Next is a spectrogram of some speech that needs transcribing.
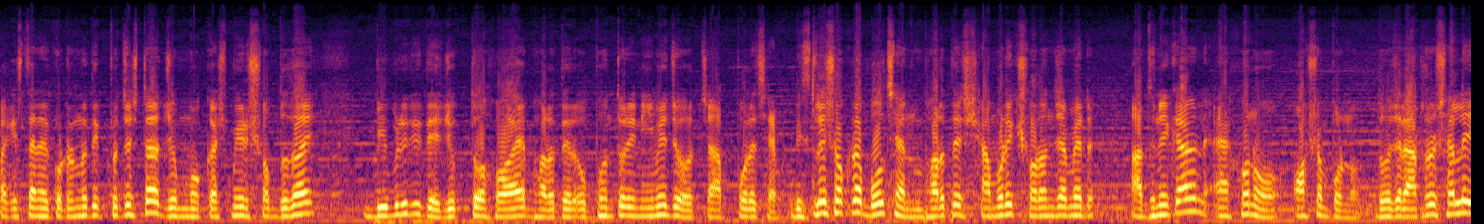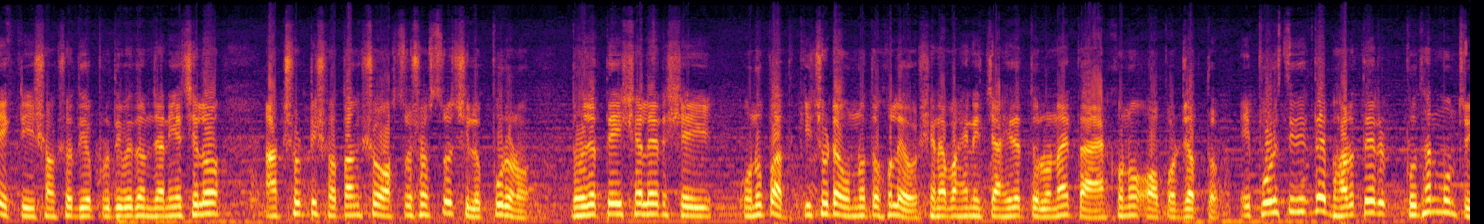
পাকিস্তানের কূটনৈতিক প্রচেষ্টা জম্মু কাশ্মীর শব্দদ্বয় বিবৃতিতে যুক্ত হওয়ায় ভারতের অভ্যন্তরীণ ইমেজও চাপ পড়েছে। বিশ্লেষকরা বলছেন, ভারতের সামরিক সরঞ্জামের আধুনিকায়ন এখনও অসম্পূর্ণ। দু হাজার আঠারো সালে একটি সংসদীয় প্রতিবেদন জানিয়েছিল, আটষট্টি শতাংশ অস্ত্রশস্ত্র ছিল পুরনো। দু হাজার তেইশ সালের সেই অনুপাত কিছুটা উন্নত হলেও সেনাবাহিনীর চাহিদার তুলনায় তা এখনও অপর্যাপ্ত। এই পরিস্থিতিতে ভারতের প্রধানমন্ত্রী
